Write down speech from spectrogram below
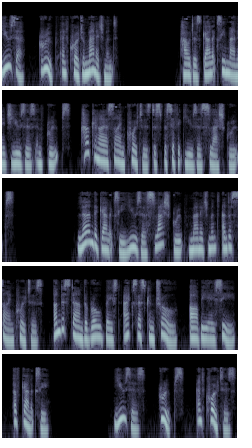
User, Group and Quota Management. How does Galaxy manage users and groups? How can I assign quotas to specific users slash groups? Learn the Galaxy user slash group management and assign quotas. Understand the role based access control, RBAC, of Galaxy. Users, groups, and quotas.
